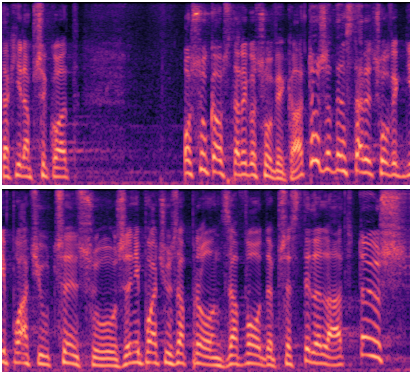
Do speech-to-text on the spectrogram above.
Takie na przykład oszukał starego człowieka. To, że ten stary człowiek nie płacił czynszu, że nie płacił za prąd, za wodę przez tyle lat, to już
